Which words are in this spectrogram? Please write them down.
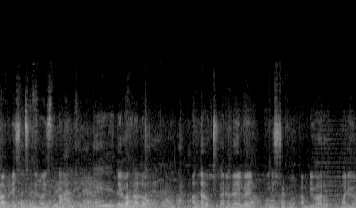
కాంపిటీషన్స్ నిర్వహిస్తున్నాం. నిర్వహణలో అందరూ మరియు రైల్వే ఇన్స్టిట్యూట్ కమిటీ వారు మరియు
